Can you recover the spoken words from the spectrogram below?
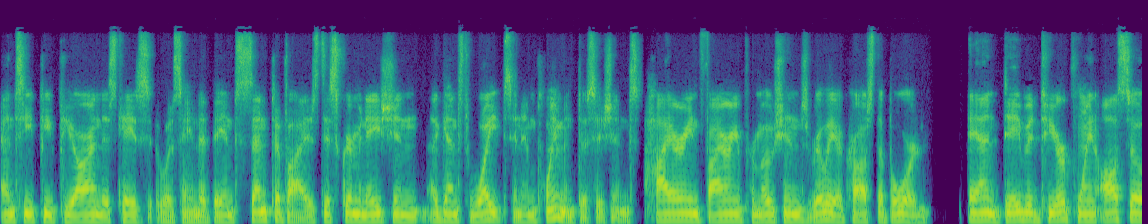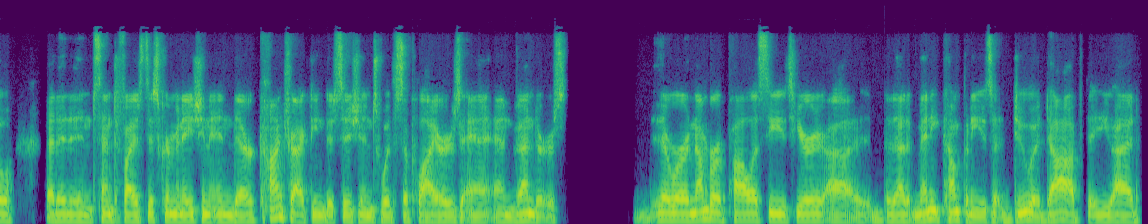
NCPPR in this case was saying that they incentivize discrimination against whites in employment decisions, hiring, firing, promotions, really across the board. And David, to your point, also that it incentivized discrimination in their contracting decisions with suppliers and, and vendors there were a number of policies here uh, that many companies do adopt that you had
